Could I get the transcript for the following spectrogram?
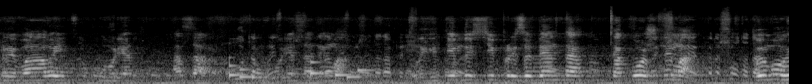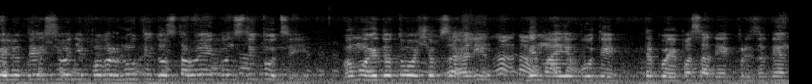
кривавий уряд Азаров. Утром выспишься, нема. Легітимності президента також нема. Вимоги людей сьогодні повернути до старої конституції. Вимоги до того, що взагалі не має бути такої посади, як президент,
